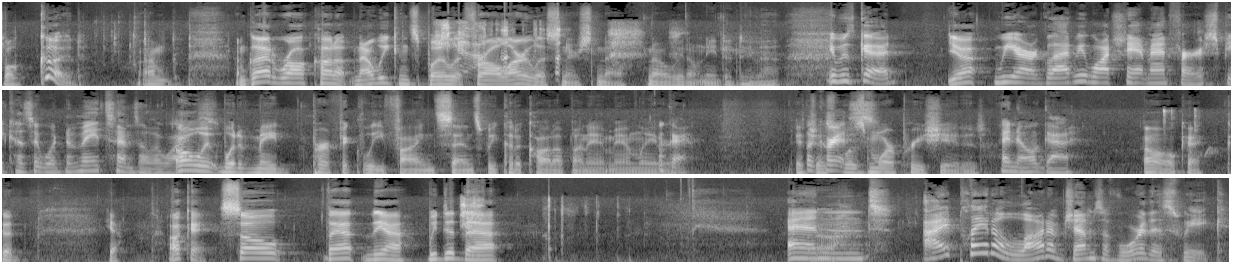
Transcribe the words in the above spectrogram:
Well, good. I'm I'm glad we're all caught up. Now we can spoil it for all our listeners. No, no, we don't need to do that. It was good. Yeah. We are glad we watched Ant Man first because it wouldn't have made sense otherwise. Oh, it would have made perfectly fine sense. We could have caught up on Ant Man later. okay. It But just Chris- was more appreciated. I know a guy. Oh, okay. Good. Yeah. Okay. So that yeah, we did that. And I played a lot of Gems of War this week.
